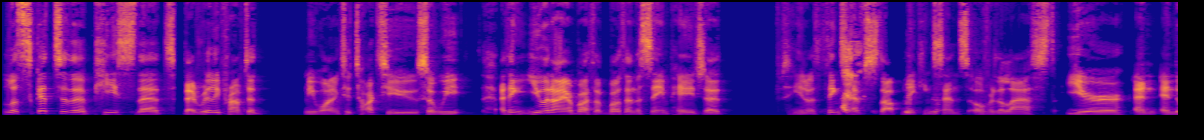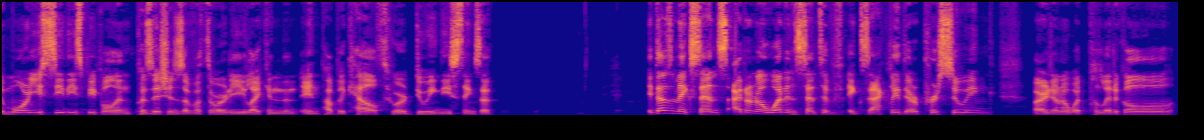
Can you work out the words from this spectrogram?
let's get to the piece that that really prompted me wanting to talk to you. So we, I think you and I are both both on the same page that you know things have stopped making sense over the last year. And and the more you see these people in positions of authority like in in public health who are doing these things that it doesn't make sense. I don't know what incentive exactly they're pursuing. Or i don't know what political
